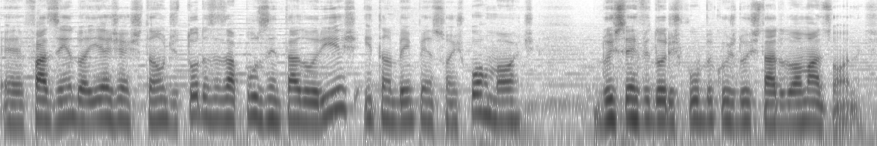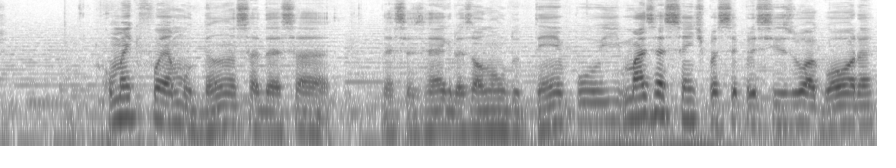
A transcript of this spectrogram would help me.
é, fazendo aí a gestão de todas as aposentadorias e também pensões por morte dos servidores públicos do estado do Amazonas. Como é que foi a mudança dessa, dessas regras ao longo do tempo e mais recente, para ser preciso agora,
